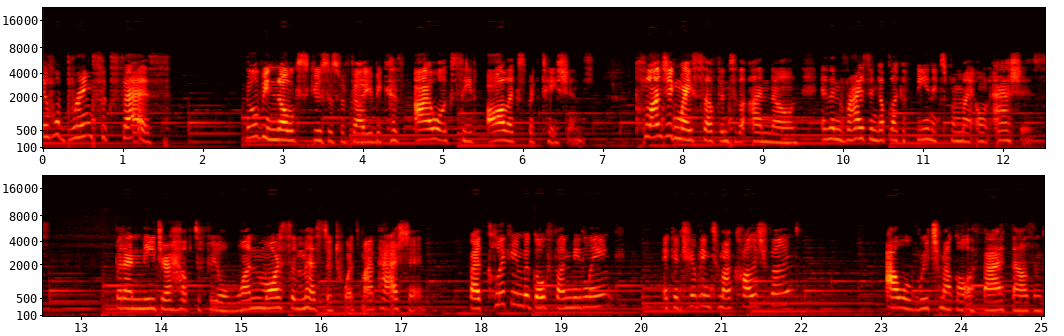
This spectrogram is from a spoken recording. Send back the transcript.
it will bring success. There will be no excuses for failure because I will exceed all expectations, plunging myself into the unknown and then rising up like a phoenix from my own ashes. But I need your help to fuel one more semester towards my passion. By clicking the GoFundMe link and contributing to my college fund, I will reach my goal of $5,000.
